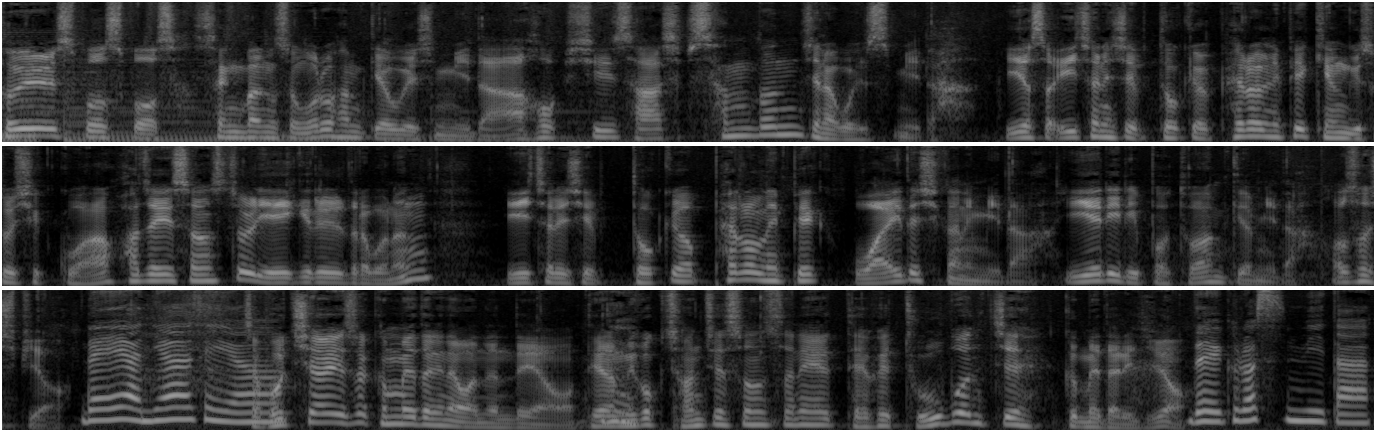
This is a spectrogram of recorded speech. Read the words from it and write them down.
토요일 스포츠 스포츠 생방송으로 함께하고 계십니다. 9시 43분 지나고 있습니다. 이어서 2020 도쿄 패럴림픽 경기 소식과 화제의 선수들 얘기를 들어보는 2020 도쿄 패럴림픽 와이드 시간입니다. 이혜리 리포터와 함께합니다. 어서 오십시오. 네, 안녕하세요. 자, 보치아에서 금메달이 나왔는데요. 대한민국 네. 전체 선수단의 대회 두 번째 금메달이죠. 네, 그렇습니다.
